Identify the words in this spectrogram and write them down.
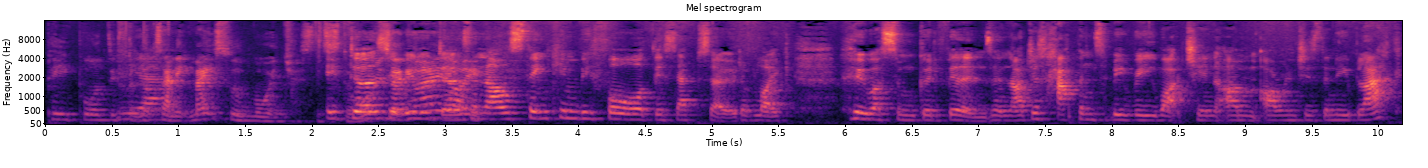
people and different Yeah. looks, and it makes for more interesting It stories. does, it really does. like- And I was thinking before this episode of like who are some good villains, and I just happened to be rewatching um Orange is the New Black.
